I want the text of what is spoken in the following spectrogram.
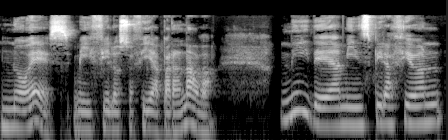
no es mi filosofía para nada. Mi idea, mi inspiración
